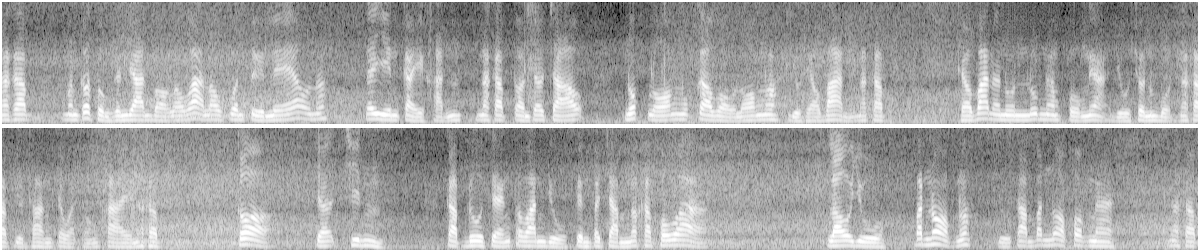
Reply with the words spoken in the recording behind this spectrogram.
นะครับ มันก็ส่งสัญญาณบอกเราว่าเราควรตื่นแล้วเนาะได้ยินไก่ขันนะครับ ตอนเช้าๆนกร้องนกกาเหว่าร้องเนาะอยู่แถวบ้านนะครับ แถวบ้านอนุนลุ่มน้ำโขงเนี่ยอยู่ชนบทนะครับ อยู่ทางจังหวัดหนองคายนะครับ ก็จะชินกับดูแสงตะวันอยู่เป็นประจำนะครับ เพราะว่าเราอยู่บ้านนอกเนาะอยู่ตามบ้านนอกคอกนานะครับ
